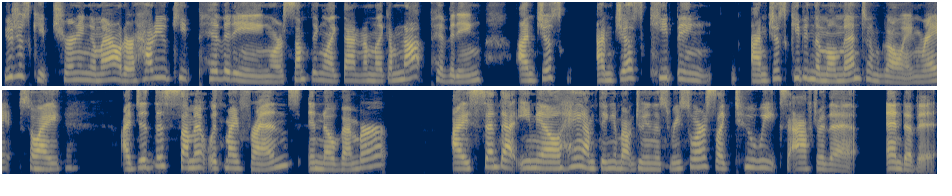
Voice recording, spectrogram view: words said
you just keep churning them out. Or how do you keep pivoting or something like that? And I'm like, I'm not pivoting. I'm just, I'm just keeping, I'm just keeping the momentum going. Right. So I, mm-hmm. I did this summit with my friends in November. I sent that email, hey, I'm thinking about doing this resource like two weeks after the end of it.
